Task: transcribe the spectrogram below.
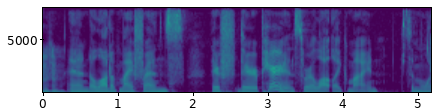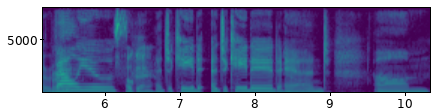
hmm and a lot of my friends their their parents were a lot like mine similar Right. values Okay. educated educated Yeah. and um,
